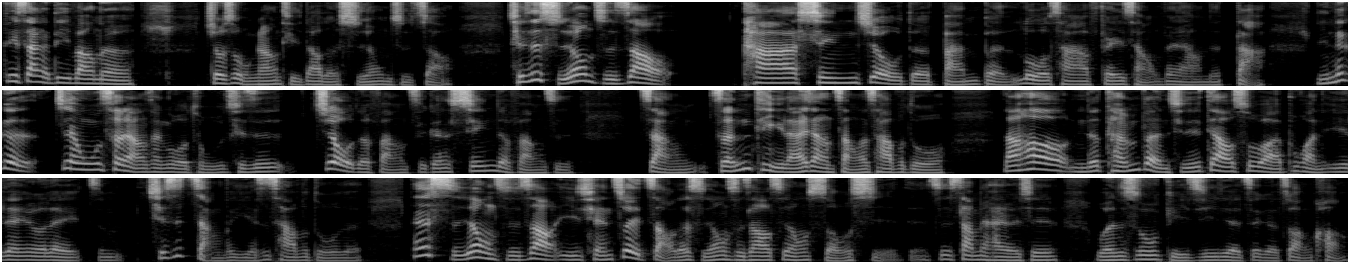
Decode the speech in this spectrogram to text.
第三个地方呢，就是我们刚刚提到的使用执照。其实使用执照它新旧的版本落差非常非常的大。你那个建屋测量成果图，其实旧的房子跟新的房子长整体来讲长得差不多。然后你的藤本其实掉出来，不管一类二类，怎么其实长得也是差不多的。但是使用执照以前最早的使用执照是用手写的，这上面还有一些文书笔记的这个状况。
